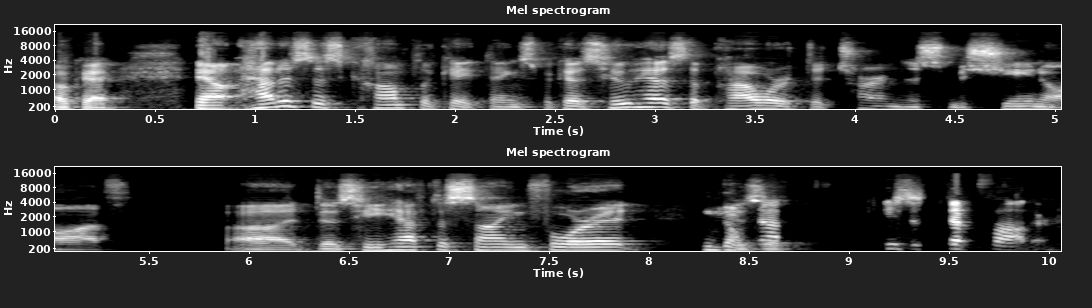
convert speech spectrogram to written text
Okay. Now, how does this complicate things? Because who has the power to turn this machine off? Uh, does he have to sign for it? No, Is it He's a stepfather.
